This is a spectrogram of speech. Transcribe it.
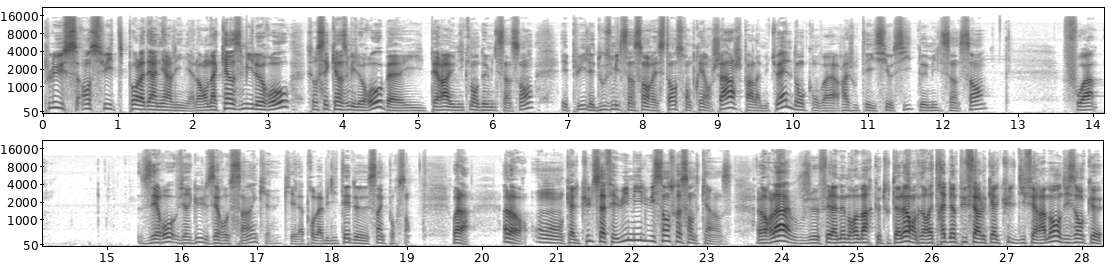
plus ensuite pour la dernière ligne. Alors on a 15 000 euros. Sur ces 15 000 euros, ben, il paiera uniquement 2500 et puis les 12 500 restants seront pris en charge par la mutuelle. Donc on va rajouter ici aussi 2500 fois 0,05, qui est la probabilité de 5%. Voilà. Alors, on calcule, ça fait 8875. Alors là, je fais la même remarque que tout à l'heure, on aurait très bien pu faire le calcul différemment en disant que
